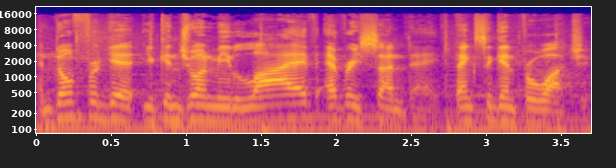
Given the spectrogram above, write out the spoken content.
And don't forget, you can join me live every Sunday. Thanks again for watching.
